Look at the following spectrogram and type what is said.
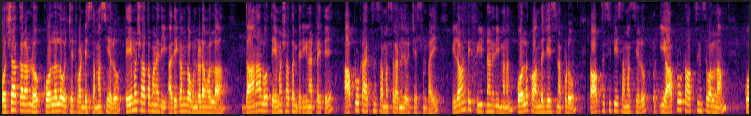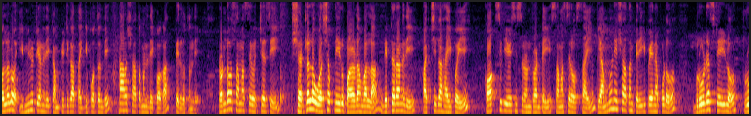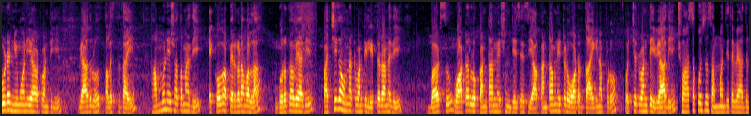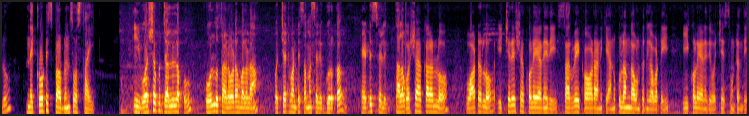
వర్షాకాలంలో కోళ్ళలో వచ్చేటువంటి సమస్యలు తేమ శాతం అనేది అధికంగా ఉండడం వల్ల దానాలో తేమ శాతం పెరిగినట్లయితే ఆప్లోటాక్సిన్ సమస్యలు అనేది వచ్చేస్తుంటాయి. ఇలాంటి ఫీడ్ అనేది మనం కోళ్ళకు అందజేసినప్పుడు టాక్సిసిటీ సమస్యలు ఈ ఆప్లోటాక్సిన్స్ వలన కోళ్ళలో ఇమ్యూనిటీ అనేది కంప్లీట్గా తగ్గిపోతుంది నాలుగు శాతం అనేది ఎక్కువగా పెరుగుతుంది. రెండవ సమస్య వచ్చేసి షెడ్లలో వర్షపు నీరు పడడం వల్ల లిటర్ అనేది పచ్చిగా అయిపోయి కాక్సిడియోసిస్ ఉన్నటువంటి సమస్యలు వస్తాయి. ఈ అమ్మోనియా శాతం పెరిగిపోయినప్పుడు బ్రూడర్ స్టేజ్లో బ్రూడర్ న్యూమోనియా అటువంటి వ్యాధులు తలెత్తుతాయి. అమ్మోనియా శాతం అనేది ఎక్కువగా పెరగడం వల్ల గురక వ్యాధి పచ్చిగా ఉన్నటువంటి లిటర్ అనేది బర్డ్స్ వాటర్లో కంటామినేషన్ చేసేసి ఆ కంటామినేటెడ్ వాటర్ తాగినప్పుడు వచ్చేటువంటి వ్యాధి. శ్వాసకోశ సంబంధిత వ్యాధులు నెక్రోటిస్ ప్రాబ్లమ్స్ వస్తాయి. ఈ వర్షపు జల్లులకు కోళ్ళు తడవడం వలన వచ్చేటువంటి సమస్యలు గురక హెడ్ స్వెల్లింగ్ తల వర్షాకాలంలో వాటర్లో ఇచ్చరేష కొలయ అనేది సర్వే కావడానికి అనుకూలంగా ఉంటుంది కాబట్టి ఈ కొలయ అనేది వచ్చేస్తుంటుంది.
